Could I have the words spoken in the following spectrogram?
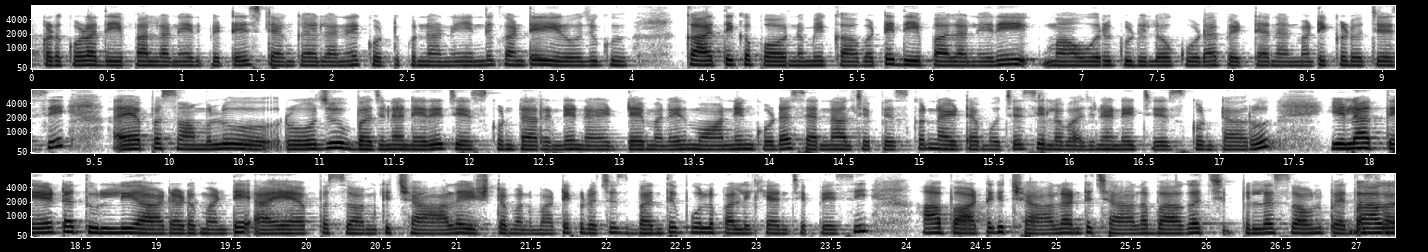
అక్కడ కూడా దీపాలు అనేది పెట్టేసి టెంకాయలు అనేది కొట్టుకున్నాను. ఎందుకంటే ఈరోజు కార్తీక పౌర్ణమి కాబట్టి దీపాలు అనేది మా ఊరి గుడిలో కూడా పెట్టాను అనమాట ఇక్కడ వచ్చేసి అయ్యప్ప స్వాములు రోజు భజన అనేది చేసుకుంటారండి. నైట్ టైం అనేది మార్నింగ్ కూడా శరణాలు చెప్పేసుకొని నైట్ టైం వచ్చేసి ఇలా భజన అనేది చేసుకుంటారు. ఇలా తేట తుల్లి ఆడడం అంటే అయ్యప్ప స్వామికి చాలా ఇష్టం అనమాట ఇక్కడ వచ్చేసి బంతిపూల పల్లికి అని చెప్పేసి ఆ పాటకి చాలా అంటే చాలా బాగా పిల్ల స్వాములు పెద్ద బాగా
